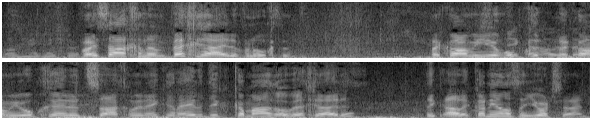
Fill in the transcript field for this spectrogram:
Was hier gisteren. Wij zagen hem wegrijden vanochtend. Wij kwamen hier, op, wij kwamen hier opgereden en toen zagen we in één keer een hele dikke Camaro wegrijden. Ik denk, ah, dat kan niet anders dan Jort zijn.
